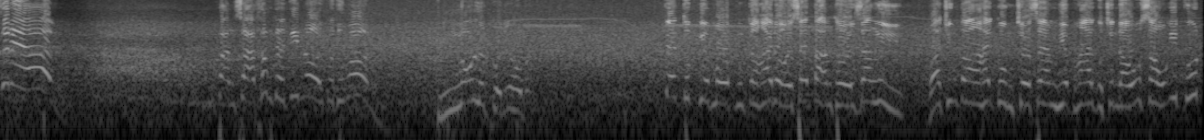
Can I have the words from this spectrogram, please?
Dứt điểm phản xạ không thể tin nổi của thủ môn nỗ lực của những hậu vệ Kết thúc hiệp 1, cả hai đội sẽ tạm thời ra nghỉ và chúng ta hãy cùng chờ xem hiệp 2 của trận đấu sau ít phút.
